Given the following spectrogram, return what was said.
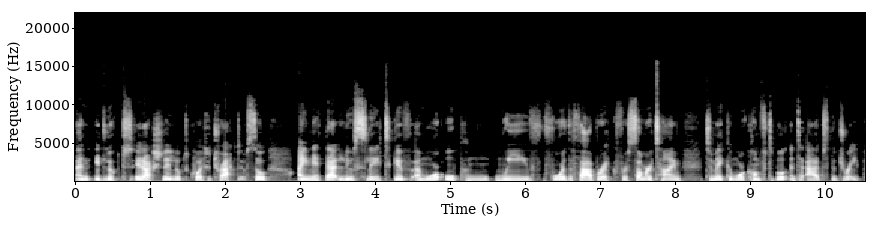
and it looked, it actually looked quite attractive. So I knit that loosely to give a more open weave for the fabric for summertime to make it more comfortable and to add to the drape.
